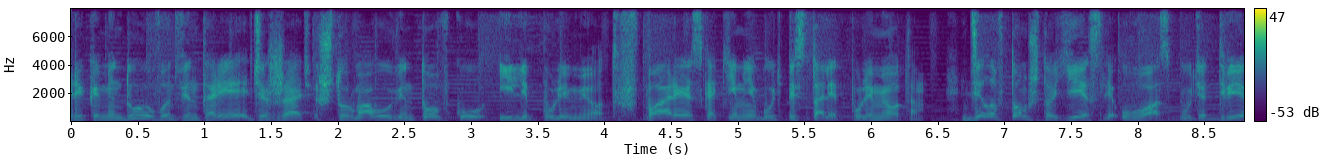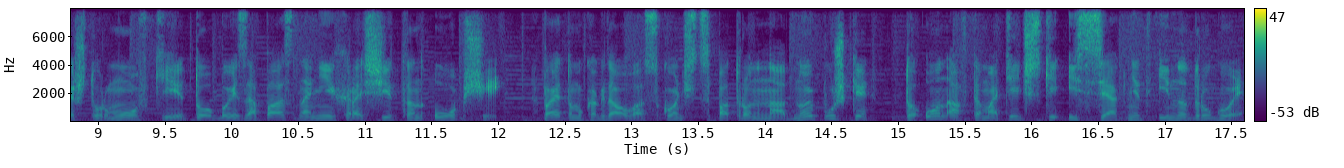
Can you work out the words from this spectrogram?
Рекомендую в инвентаре держать штурмовую винтовку или пулемет в паре с каким-нибудь пистолет-пулеметом. Дело в том, что если у вас будет две штурмовки, то боезапас на них рассчитан общий. Поэтому, когда у вас кончатся патроны на одной пушке, то он автоматически иссякнет и на другой.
